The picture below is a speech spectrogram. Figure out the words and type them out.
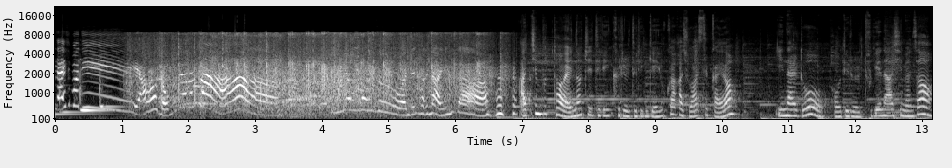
나이스 버디! 아, 너무 잘한다! 선수 완전 장난 아닙니다. 아침부터 에너지 드링크를 드린 게 효과가 좋았을까요? 이날도 버디를 두 개나 하시면서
